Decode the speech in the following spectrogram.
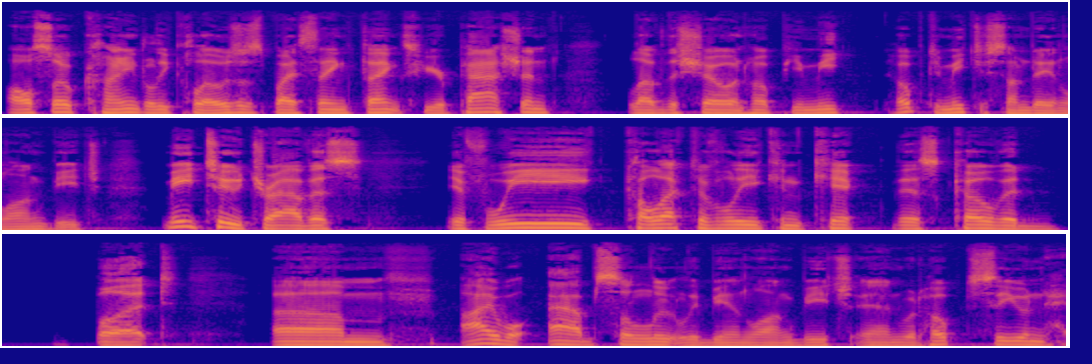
Also, kindly closes by saying thanks for your passion. Love the show and hope you meet hope to meet you someday in Long Beach. Me too, Travis. if we collectively can kick this COVID butt, um, I will absolutely be in Long Beach and would hope to see you and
